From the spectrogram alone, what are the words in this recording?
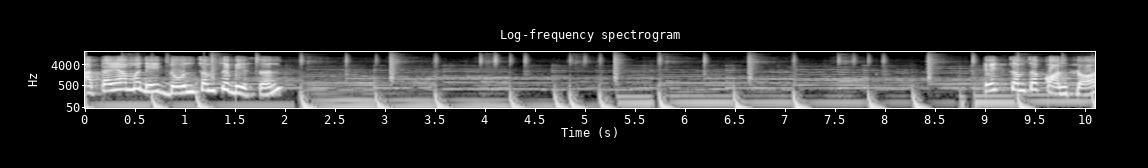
आता यामध्ये दोन चमचे बेसन. एक चमचा कॉर्नफ्लॉर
